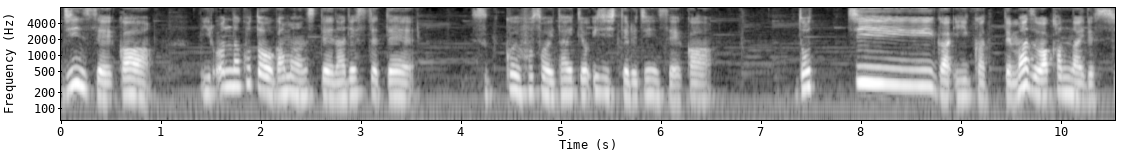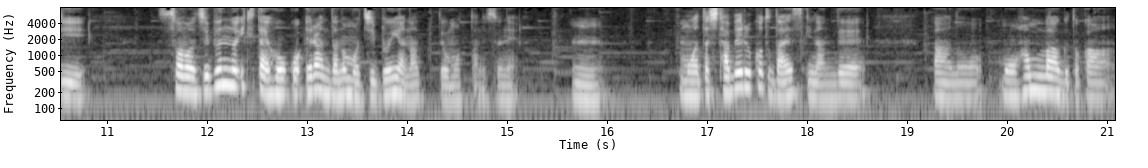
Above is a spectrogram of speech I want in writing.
人生かいろんなことを我慢して投げ捨ててすっごい細い体型を維持してる人生かどっちがいいかってまず分かんないですしその自分の行きたい方向を選んだのも自分やなって思ったんですよね。うん、もう私食べること大好きなんであのもうハンバーグとか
